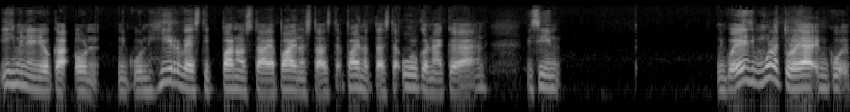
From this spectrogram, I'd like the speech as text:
ihminen, joka on niin kuin hirveästi panostaa ja painostaa sitä, painottaa sitä ulkonäköään, niin siinä niin kuin ensin, mulle tulee, niin kuin,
